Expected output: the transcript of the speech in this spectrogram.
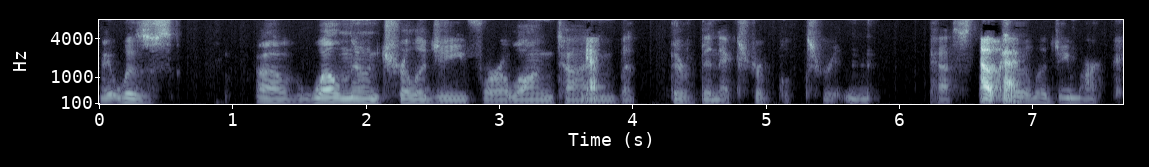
It was a well-known trilogy for a long time, but there have been extra books written. past the Okay. trilogy mark.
